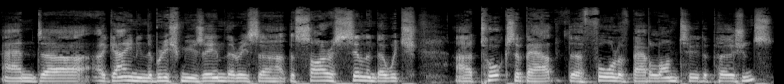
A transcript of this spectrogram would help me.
And uh, again, in the British Museum, there is uh, the Cyrus cylinder, which uh, talks about the fall of Babylon to the Persians.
